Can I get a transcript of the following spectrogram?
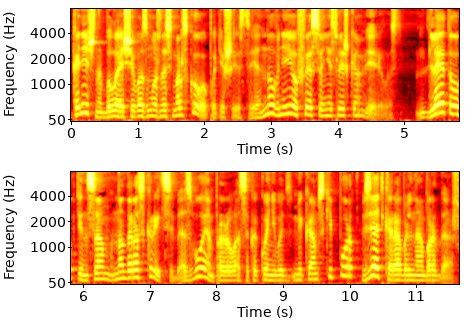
Конечно, была еще возможность морского путешествия, но в нее Фессу не слишком верилось. Для этого птенцам надо раскрыть себя, с боем прорываться в какой-нибудь Микамский порт, взять корабль на абордаж.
